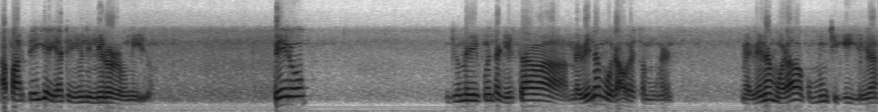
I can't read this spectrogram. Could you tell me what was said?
aparte ella ya tenía un dinero reunido. Pero yo me di cuenta que estaba, me había enamorado de esta mujer. Me había enamorado como un chiquillo ya,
